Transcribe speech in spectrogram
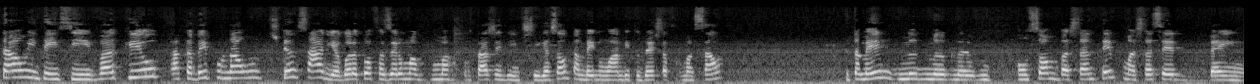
tão intensiva, que eu acabei por não descansar. E agora estou a fazer uma, uma reportagem de investigação também no âmbito desta formação, que também me, me, me consome bastante tempo, mas está a ser bem.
